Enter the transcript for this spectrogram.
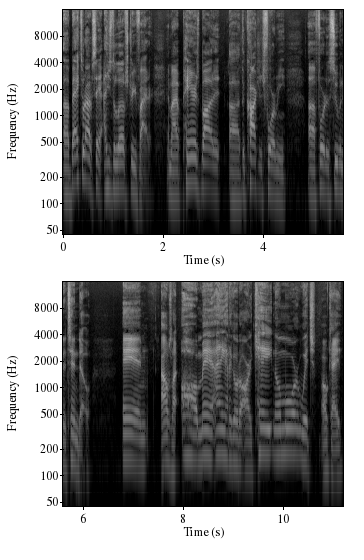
uh, back to what I was saying. I used to love Street Fighter, and my parents bought it, uh, the cartridge for me, uh, for the Super Nintendo, and I was like, oh man, I ain't got to go to arcade no more. Which, okay,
